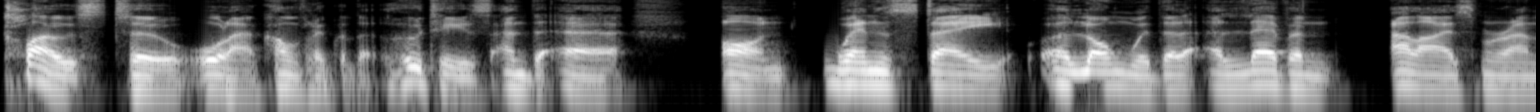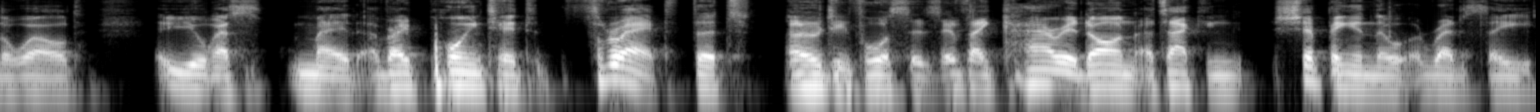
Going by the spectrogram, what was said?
close to all out conflict with the Houthis and uh, on Wednesday, along with the 11 allies from around the world, the US made a very pointed threat that Houthi forces, if they carried on attacking shipping in the Red Sea,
